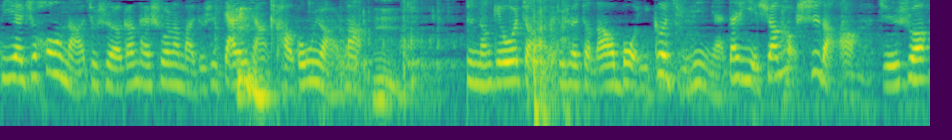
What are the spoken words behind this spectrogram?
毕业之后呢，就是刚才说了嘛，就是家里想考公务员嘛，嗯，就能给我整，就是整到某一个局里面，但是也需要考试的啊。只是说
